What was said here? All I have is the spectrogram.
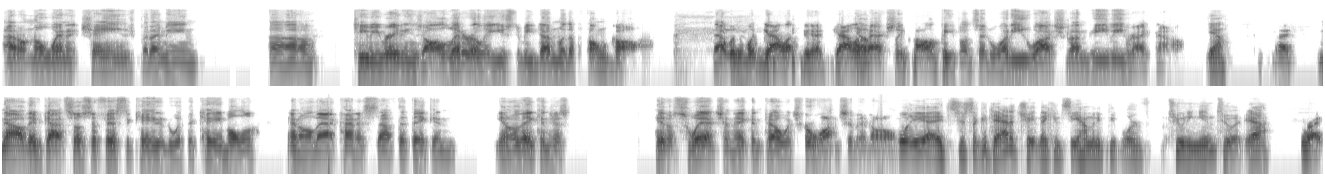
I don't know when it changed, but I mean, uh, TV ratings all literally used to be done with a phone call. That was what Gallup did. Gallup yep. actually called people and said, "What are you watching on TV right now?" Yeah. But now they've got so sophisticated with the cable and all that kind of stuff that they can, you know, they can just hit a switch and they can tell what you're watching at home. Well, yeah, it's just like a data chain. They can see how many people are tuning into it. Yeah. Right.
